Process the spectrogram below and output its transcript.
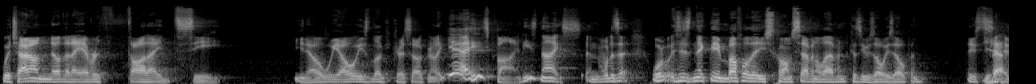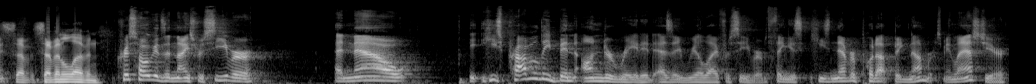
which I don't know that I ever thought I'd see. You know, we always look at Chris Hogan like, yeah, he's fine, he's nice. And what is it? What was his nickname? Buffalo. They used to call him Seven Eleven because he was always open. Yeah, Seven Eleven. Chris Hogan's a nice receiver, and now he's probably been underrated as a real life receiver. The thing is, he's never put up big numbers. I mean, last year,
